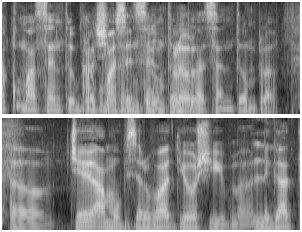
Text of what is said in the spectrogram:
Acum se întâmplă Acum și când se se întâmplă. întâmplă, se întâmplă. Uh, Ce am observat eu și mă, legat,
